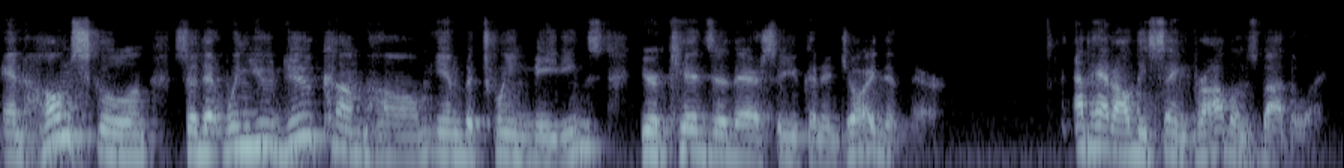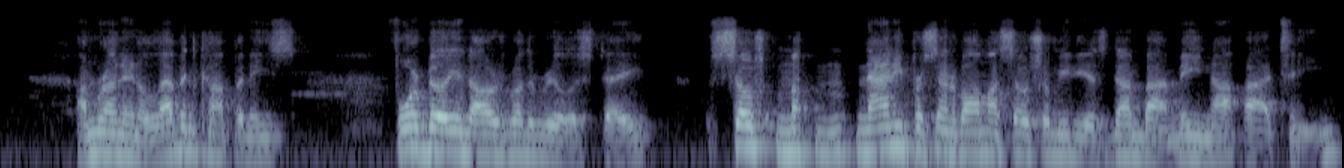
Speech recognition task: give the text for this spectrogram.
and homeschool them so that when you do come home in between meetings, your kids are there so you can enjoy them there. I've had all these same problems, by the way. I'm running 11 companies, $4 billion worth of real estate. So 90% of all my social media is done by me, not by a team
